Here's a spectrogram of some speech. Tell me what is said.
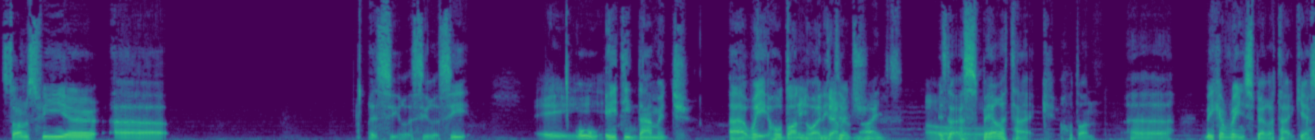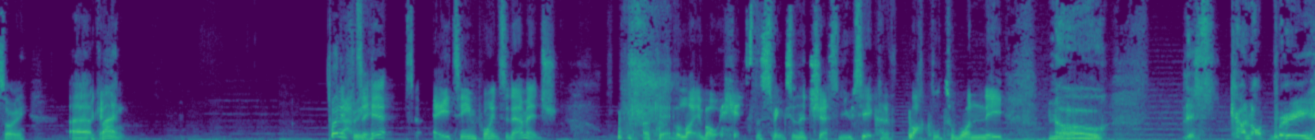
Storm sphere. Uh, let's see. Let's see. Let's see. Hey. Oh, 18 damage. Uh, wait, hold on. No, I 18 need damage. to. Nice. Is that Oh. a spell attack? Hold on. Uh, make a ranged spell attack. Yeah, sorry. Uh, Okay. Bang. 23. That's a hit. So 18 points of damage. Okay. The lightning bolt hits the Sphinx in the chest, and you see it kind of buckle to one knee. No, this cannot be.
